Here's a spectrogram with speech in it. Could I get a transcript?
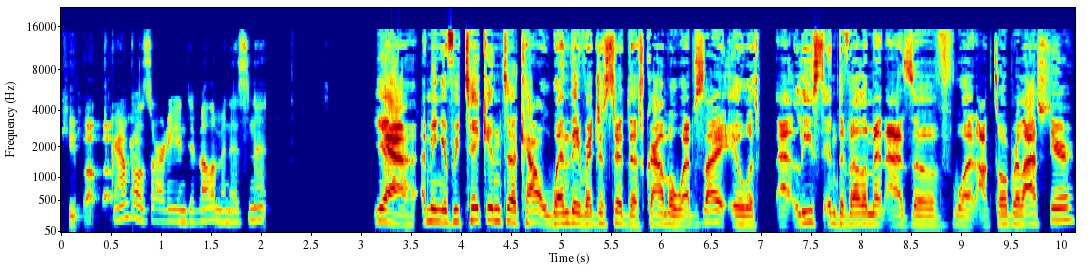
Keep up. Scramble's already in development, isn't it? Yeah, I mean, if we take into account when they registered the Scramble website, it was at least in development as of what October last year.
